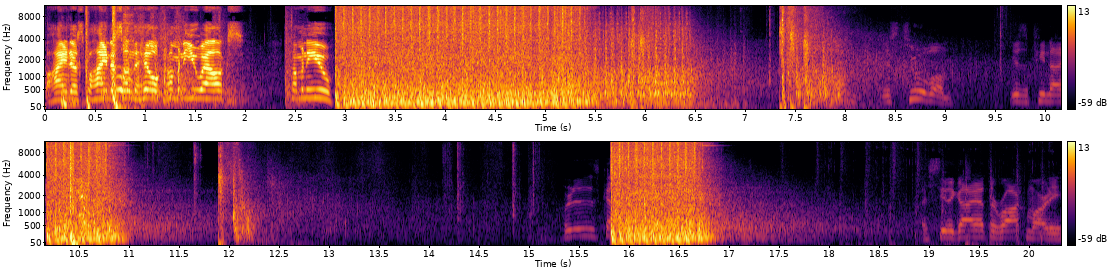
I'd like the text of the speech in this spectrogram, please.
Behind us, behind us on the hill. Coming to you, Alex. Coming to you. There's two of them. Here's a P90. Where did this guy? I see the guy at the rock, Marty.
